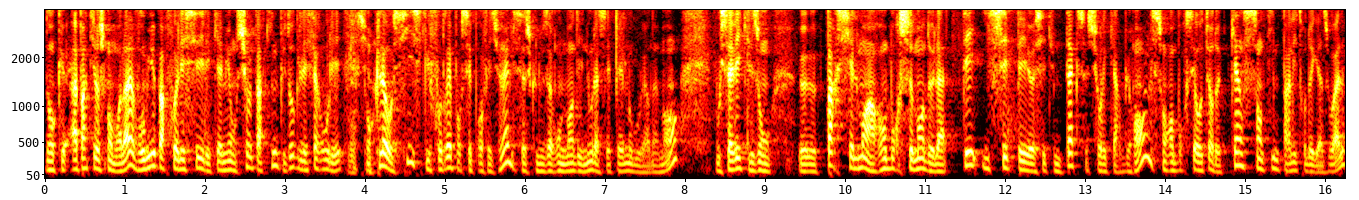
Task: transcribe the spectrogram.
Donc, à partir de ce moment-là, vaut mieux parfois laisser les camions sur le parking plutôt que de les faire rouler. Donc là aussi, ce qu'il faudrait pour ces professionnels, c'est ce que nous avons demandé, nous, la CPM, au gouvernement. Vous savez qu'ils ont euh, partiellement un remboursement de la TICPE. C'est une taxe sur les carburants. Ils sont remboursés à hauteur de 15 centimes par litre de gasoil.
